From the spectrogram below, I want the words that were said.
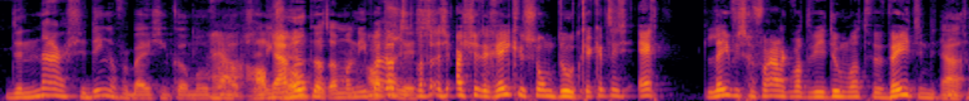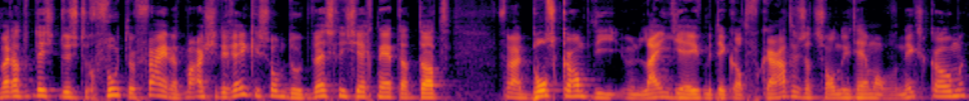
de naarste dingen voorbij zien komen over Ja, Haps. Ik ja, hoop dat allemaal niet Maar waar dat, is. want als, je de rekensom doet, kijk, het is echt levensgevaarlijk wat we hier doen, want we weten het Ja. niet. Maar dat is dus gevoed door Feyenoord. Maar als je de rekensom doet, Wesley zegt net dat dat vanuit Boskamp, die een lijntje heeft met Dick Advocaat, dus dat zal niet helemaal van niks komen,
